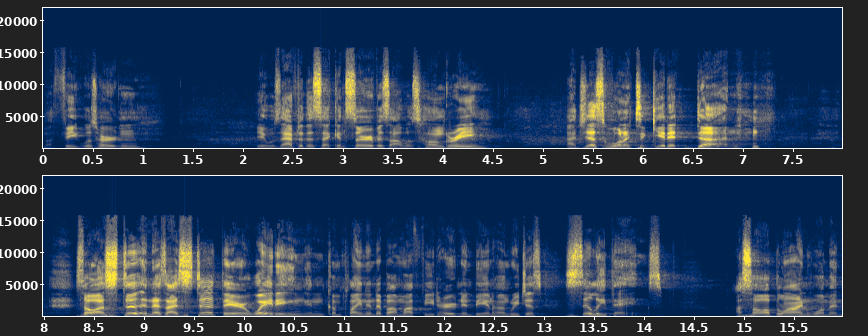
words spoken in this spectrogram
my feet was hurting. It was after the second service, I was hungry. I just wanted to get it done. so I stood, and as I stood there waiting and complaining about my feet hurting and being hungry, just silly things, I saw a blind woman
